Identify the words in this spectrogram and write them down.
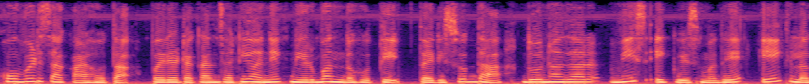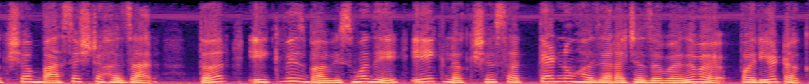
कोविडचा काळ होता. पर्यटकांसाठी अनेक निर्बंध होती. तरी सुद्धा दोन हजार वीस एकवीसमध्ये एक लक्ष बासष्ट हजार तर एकवीस बावीसमध्ये एक लक्ष सत्त्याण्णव हजाराच्या जवळजवळ पर्यटक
